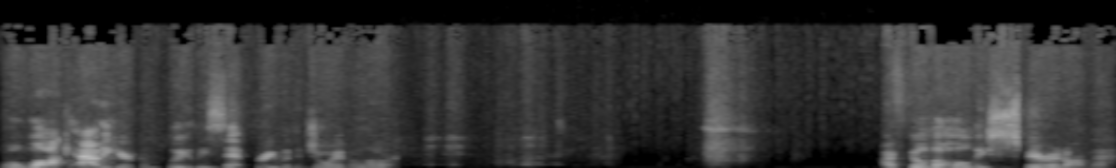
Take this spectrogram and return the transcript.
will walk out of here completely set free with the joy of the Lord. I feel the Holy Spirit on that.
